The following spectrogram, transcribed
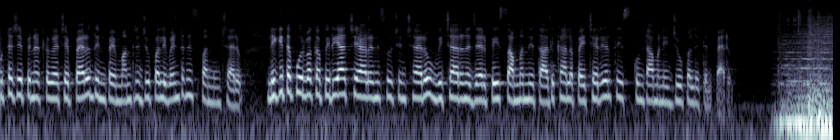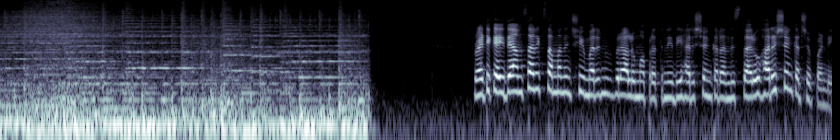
ముట్టజెప్పినట్లుగా చెప్పారు. దీనిపై మంత్రి జూపల్లి వెంటనే స్పందించారు. లిఖితపూర్వక ఫిర్యాదు చేయాలని సూచించారు. విచారణ జరిపి సంబంధిత అధికారులపై చర్యలు తీసుకుంటామని జూపల్లి తెలిపారు. రైట్ ఇక ఇదే అంశానికి సంబంధించి మరిన్ని వివరాలు మా ప్రతినిధి హరిశంకర్ అందిస్తారు. హరిశంకర్ చెప్పండి.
